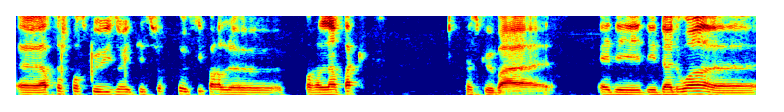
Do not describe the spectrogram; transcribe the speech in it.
après, je pense qu'ils ont été surpris aussi par le par l'impact parce que bah et des, des Danois,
